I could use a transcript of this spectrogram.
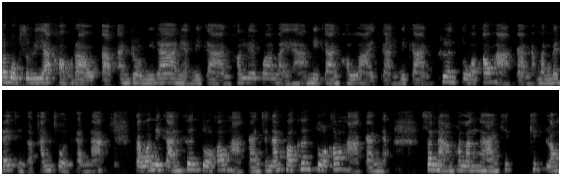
ระบบสุริยะของเรากับแอนโดรมิดาเนี่ยมีการเขาเรียกว่าอะไรฮะมีการคอลไลน์กัน มีการเคลื่อนตัวเข้าหากัน มันไม่ได้ถึงกับขั้นชนกันนะ แต่ว่ามีการเคลื่อนตัวเข้าหากัน ฉะนั้นพอเคลื่อนตัวเข้าหากันเนี่ยสนามพลังงานคิดคิดลอง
